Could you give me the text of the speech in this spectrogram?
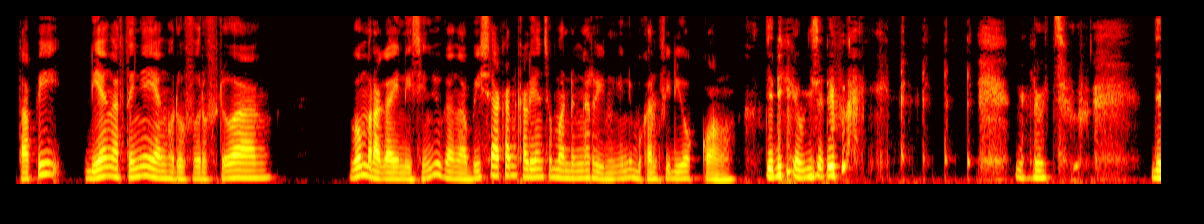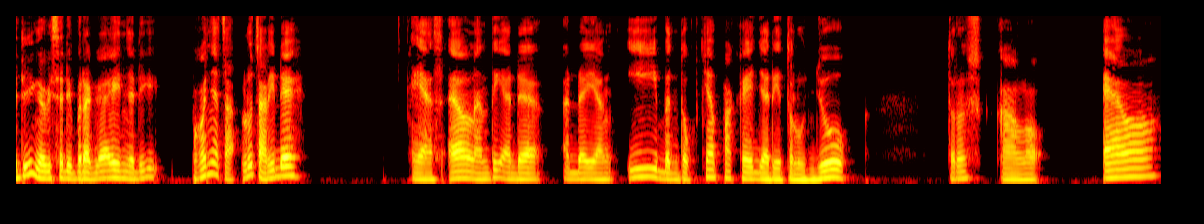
tapi dia ngertinya yang huruf-huruf doang gue meragain di sini juga nggak bisa kan kalian cuma dengerin. Ini bukan video call. Jadi nggak bisa dibuka nggak lucu. Jadi nggak bisa diberagain. Jadi pokoknya lu cari deh. ASL nanti ada ada yang I bentuknya pakai jari telunjuk. Terus kalau L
